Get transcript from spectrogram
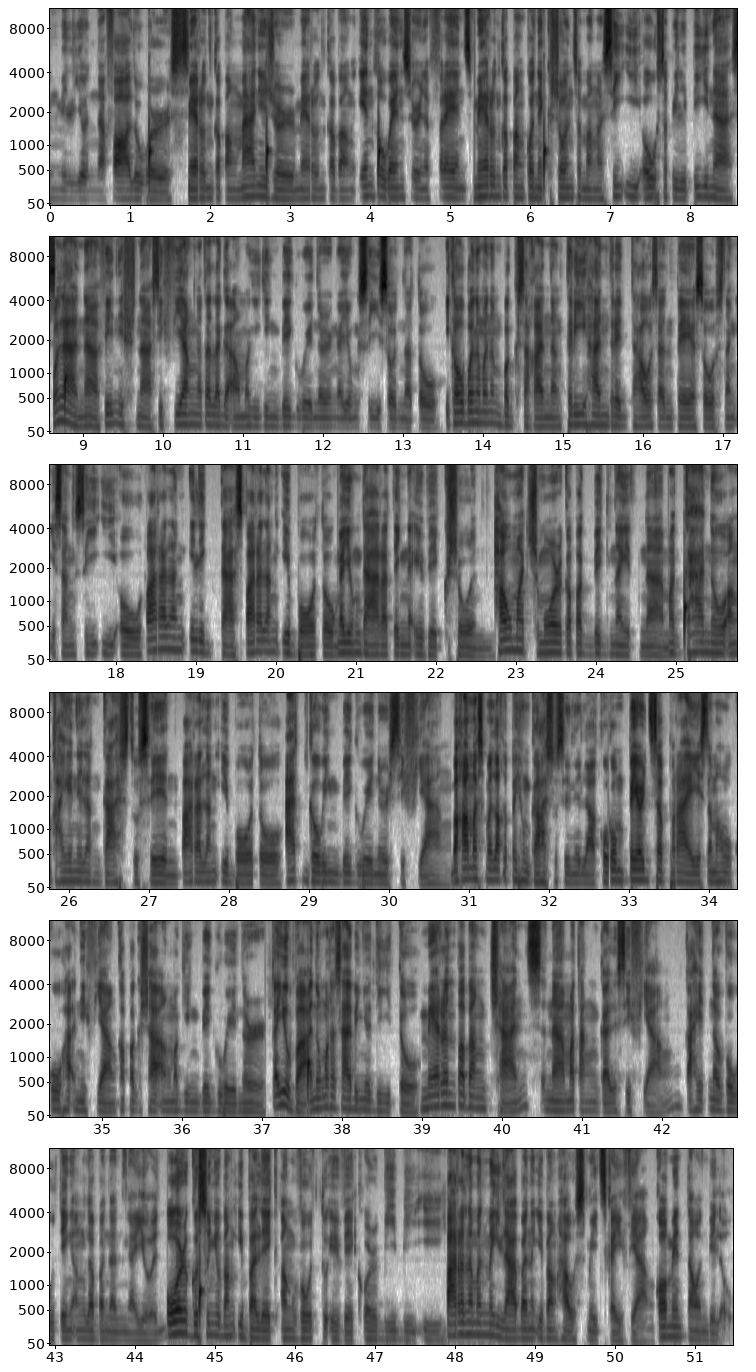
million-million na followers? Meron ka pang manager? Meron ka bang influencer na friends? Meron ka pang connection sa mga CEO sa Pilipinas? Wala na, finish na. Si Fiang na talaga ang magiging big winner ngayong season na to. Ikaw ba naman ang bagsakan ng 300,000 pesos ng isang CEO para lang iligtas, para lang iboto ngayong darating na eviction? How much more kapag big night na? Magkano ang kaya nilang gastusin para lang iboto at going big winner si Fiang? Baka mas malaki pa yung gastusin nila compared sa price na makukuha ni Fiang kapag siya ang maging big winner. Kayo ba? Anong masasabi nyo dito? Meron pa bang chance na matanggal si Fiang kahit na voting ang labanan ngayon? Or gusto nyo bang ibalik ang vote to evict or BBE para naman may laban ng ibang housemates kay Fiang? Comment down below.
